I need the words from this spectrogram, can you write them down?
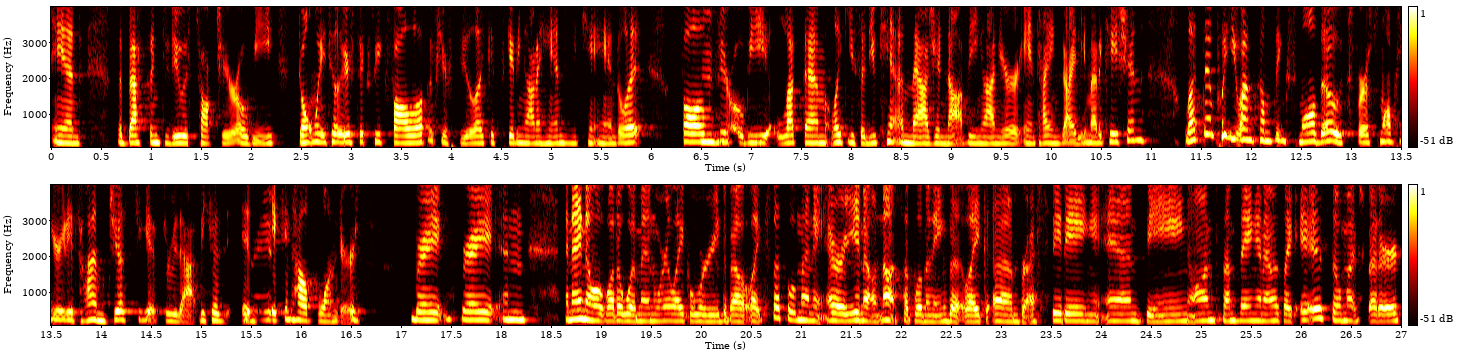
and the best thing to do is talk to your OB. Don't wait till your six week follow up if you feel like it's getting out of hand and you can't handle it. Follow mm-hmm. up with your mm-hmm. OB. Let them, like you said, you can't imagine not being on your anti anxiety medication. Let them put you on something small dose for a small period of time just to get through that because it, right. it can help wonders. Right, right. And and I know a lot of women were like worried about like supplementing or you know, not supplementing, but like um breastfeeding and being on something. And I was like, it is so much better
